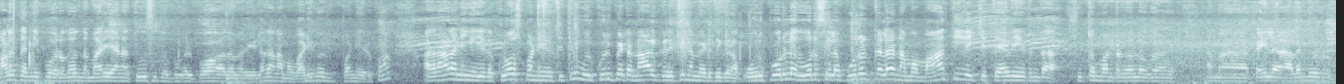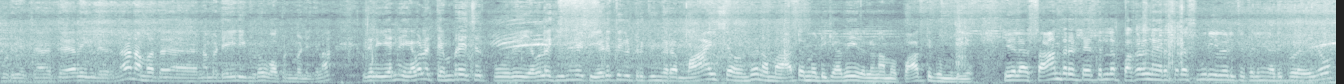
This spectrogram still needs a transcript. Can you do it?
மழை தண்ணி போகிறதோ இந்த மாதிரியான தூசு தப்புகள் போகாத மாதிரியில் தான் நம்ம வடிவமைப்பு பண்ணியிருக்கோம். அதனால் நீங்கள் இதை க்ளோஸ் பண்ணி வச்சுட்டு ஒரு குறிப்பிட்ட நாள் கழித்து நம்ம எடுத்துக்கிறோம். ஒரு பொருளை ஒரு சில பொருட்களை நம்ம மாற்றி வைக்க தேவை இருந்தால் சுத்தம் பண்ணுறதோ இல்லை நம்ம கையில் அளந்து விடக்கூடிய தே தேவைகள் இருந்தால் நம்ம அதை நம்ம டெய்லி கூட ஓப்பன் பண்ணிக்கலாம். இதில் என்ன எவ்வளோ டெம்பரேச்சர் போகுது எவ்வளோ ஹியூமினிட்டி எடுத்துக்கிட்டு இருக்குங்கிற மாய்ஸை வந்து நம்ம ஆட்டோமேட்டிக்காகவே இதில் நம்ம பார்த்துக்க முடியும். இதில் சாயந்தர டயத்தில் பகல் நேரத்தில் சூரிய வெளிச்சத்துலையும் அடிப்படையிலும்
